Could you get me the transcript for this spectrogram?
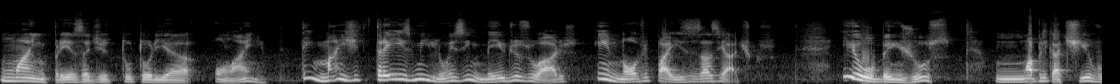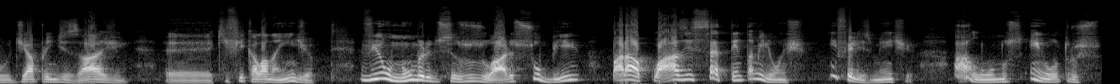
uma empresa de tutoria online, tem mais de 3 milhões e meio de usuários em nove países asiáticos. E o Benjus, um aplicativo de aprendizagem é, que fica lá na Índia, viu o número de seus usuários subir para quase 70 milhões. Infelizmente, alunos em outros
